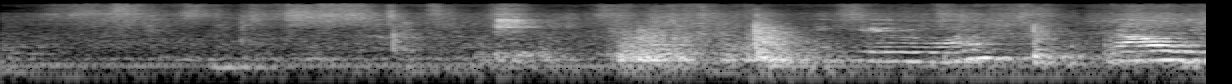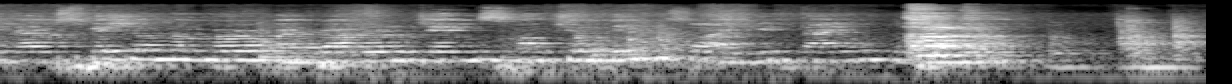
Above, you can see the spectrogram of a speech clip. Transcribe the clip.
Thank you, everyone. Now we have special number by Brother James Mangchundi, so I give time to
